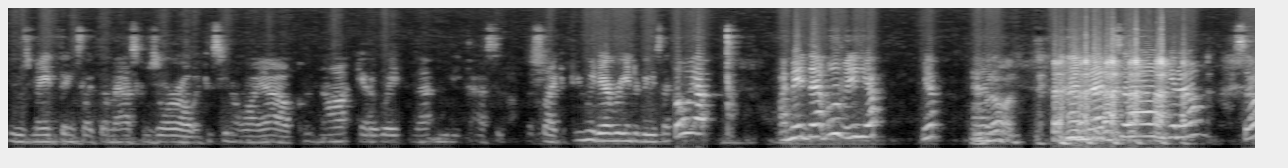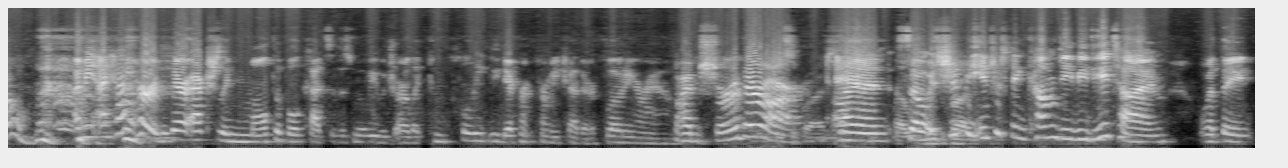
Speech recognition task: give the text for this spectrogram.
who's made things like The Mask of Zorro and Casino Royale, could not get away from that movie fast enough. It's like, if you read every interview, he's like, oh, yeah, I made that movie, yep, yep. Moving And- on. and that's uh, you know so I mean, I have heard that there are actually multiple cuts of this movie which are like completely different from each other, floating around. i'm sure there are surprised. And I so it be should be interesting come DVD time what they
